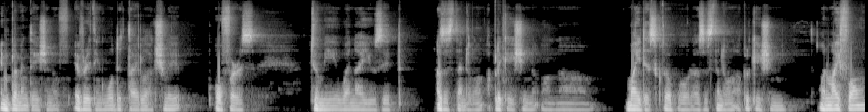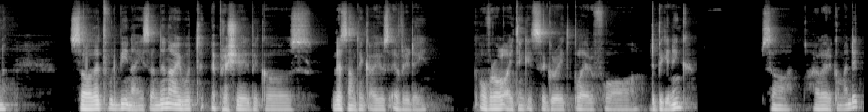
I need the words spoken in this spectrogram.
implementation of everything what the Tidal actually offers to me when I use it as a standalone application on uh, my desktop or as a standalone application on my phone. So that would be nice. And then I would appreciate because that's something I use every day. Overall, I think it's a great player for the beginning. So highly recommend it.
